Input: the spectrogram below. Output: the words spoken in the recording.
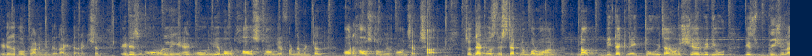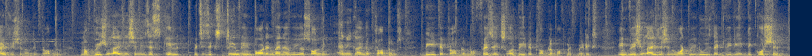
It is about running in the right direction. It is only and only about how strong your fundamental or how strong your concepts are. So that was the step number one. Now the technique two which I want to share with you is visualization of the problem. Now visualization is a skill which is extremely important whenever you're solving any kind of problems, be it a problem of physics or be it a problem of mathematics. In visualization what we do is that we read the question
